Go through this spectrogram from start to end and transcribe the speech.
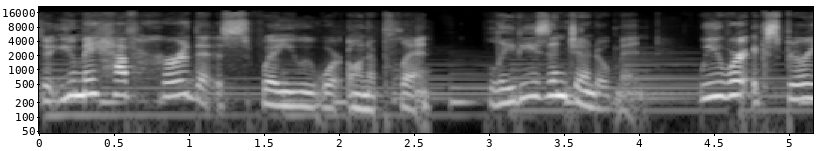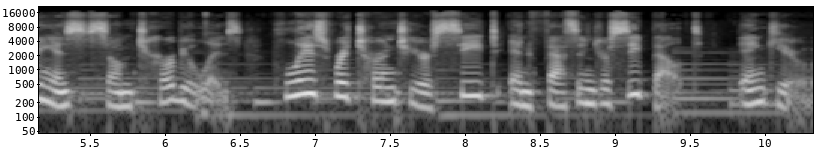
So you may have heard this when you were on a plane. Ladies and gentlemen, we will experience some turbulence. Please return to your seat and fasten your seatbelt. Thank you.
